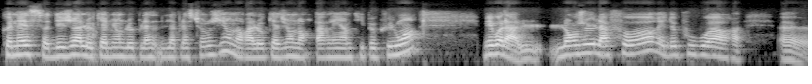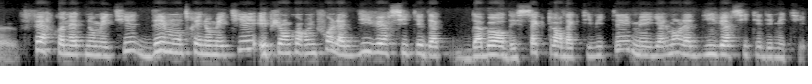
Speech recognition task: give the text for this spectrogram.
connaissent déjà le camion de, la plasturgie. On aura l'occasion d'en reparler un petit peu plus loin. Mais voilà, l'enjeu là fort est de pouvoir faire connaître nos métiers, démontrer nos métiers, et puis encore une fois, la diversité d'abord des secteurs d'activité, mais également la diversité des métiers.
